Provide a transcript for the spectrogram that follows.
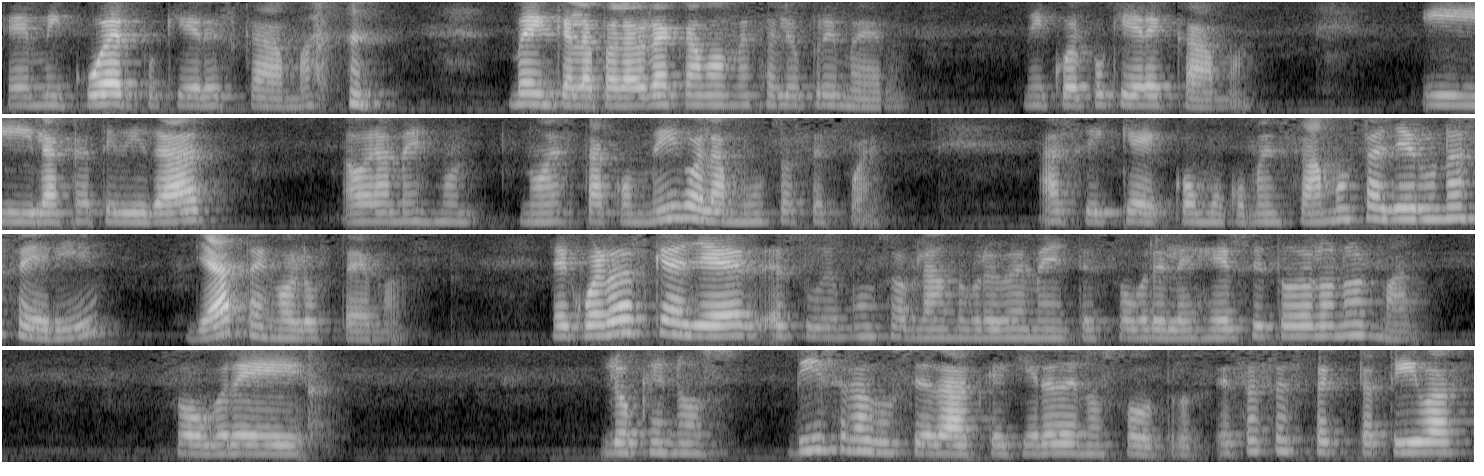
eh, mi cuerpo quiere es cama. Ven que la palabra cama me salió primero. Mi cuerpo quiere cama. Y la creatividad ahora mismo no está conmigo, la musa se fue. Así que como comenzamos ayer una serie, ya tengo los temas. ¿Recuerdas que ayer estuvimos hablando brevemente sobre el ejército de lo normal? Sobre lo que nos dice la sociedad que quiere de nosotros, esas expectativas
